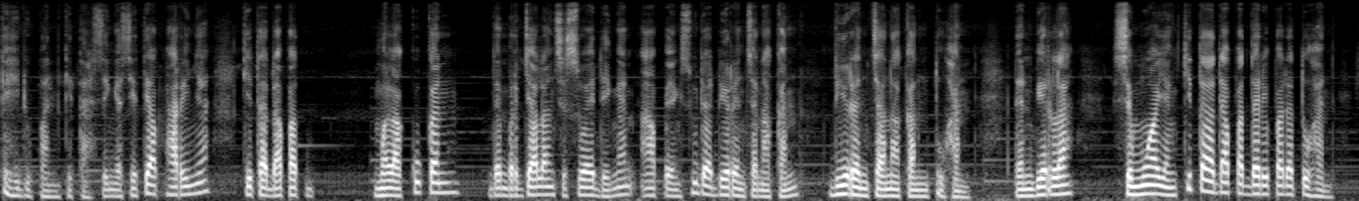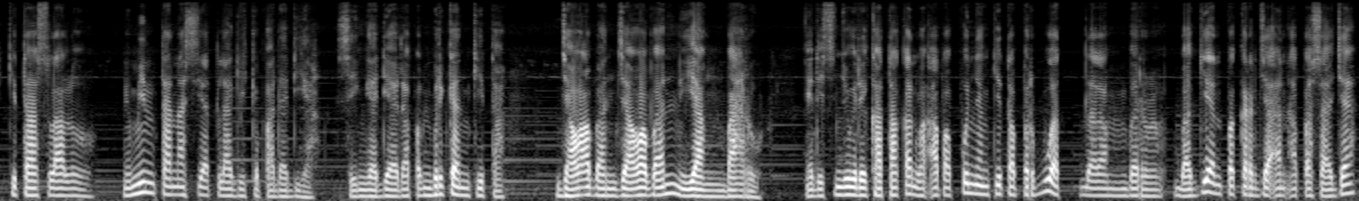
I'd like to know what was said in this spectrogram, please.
kehidupan kita. Sehingga setiap harinya kita dapat melakukan dan berjalan sesuai dengan apa yang sudah direncanakan direncanakan Tuhan. Dan biarlah semua yang kita dapat daripada Tuhan, kita selalu meminta nasihat lagi kepada Dia, sehingga Dia dapat memberikan kita jawaban-jawaban yang baru. Jadi sini juga dikatakan bahwa apa pun yang kita perbuat dalam berbagian pekerjaan apa saja,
